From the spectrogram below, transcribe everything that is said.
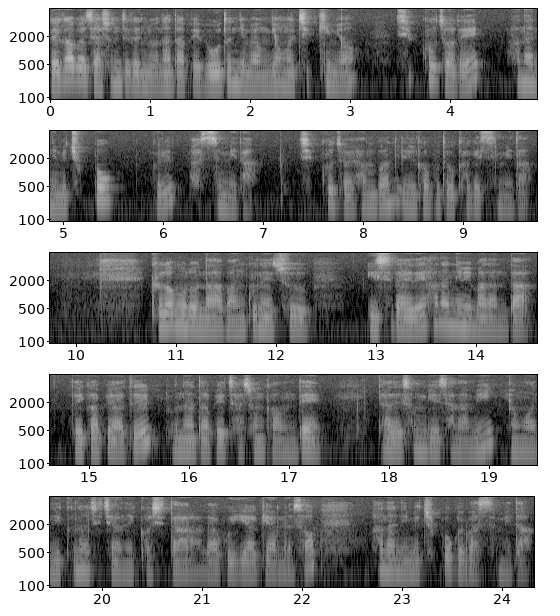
레갑의 자손들은 요나답의 모든 명령을 지키며 19절에 하나님의 축복을 받습니다. 19절 한번 읽어보도록 하겠습니다. 그러므로 나 만군의 주 이스라엘의 하나님이 말한다. 레갑의 아들 요나답의 자손 가운데 나를 섬길 사람이 영원히 끊어지지 않을 것이다. 라고 이야기하면서 하나님의 축복을 받습니다.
